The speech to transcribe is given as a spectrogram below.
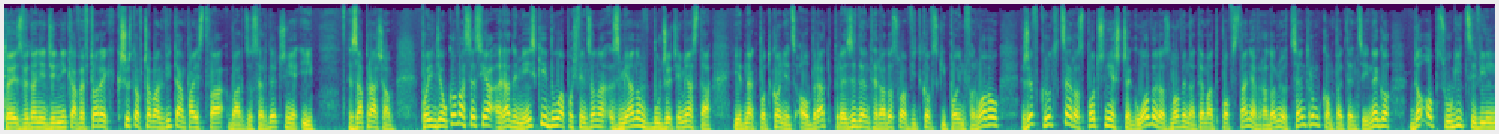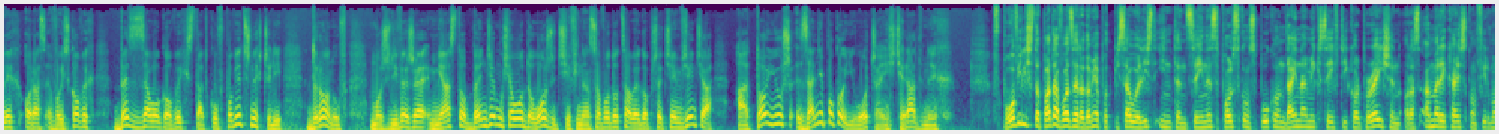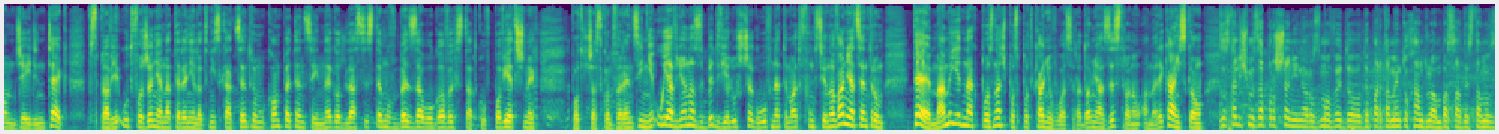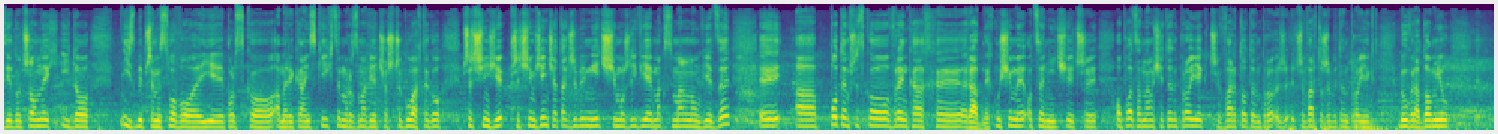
To jest wydanie dziennika we wtorek. Krzysztof Czaban, witam Państwa bardzo serdecznie i zapraszam. Poniedziałkowa sesja Rady Miejskiej była poświęcona zmianom w budżecie miasta. Jednak pod koniec obrad prezydent Radosław Witkowski poinformował, że wkrótce rozpocznie szczegółowe rozmowy na temat powstania w Radomiu Centrum Kompetencyjnego do obsługi cywilnych oraz wojskowych bezzałogowych statków powietrznych, czyli dronów. Możliwe, że miasto będzie musiało dołożyć się finansowo do całego przedsięwzięcia, a to już zaniepokoiło część radnych. W połowie listopada władze Radomia podpisały list intencyjny z polską spółką Dynamic Safety Corporation oraz amerykańską firmą Jadin Tech w sprawie utworzenia na terenie lotniska Centrum Kompetencyjnego dla Systemów Bezzałogowych Statków Powietrznych. Podczas konferencji nie ujawniono zbyt wielu szczegółów na temat funkcjonowania centrum. Te mamy jednak poznać po spotkaniu władz Radomia ze stroną amerykańską. Zostaliśmy zaproszeni na rozmowy do Departamentu Handlu Ambasady Stanów Zjednoczonych i do Izby Przemysłowej Polsko-Amerykańskiej. Chcemy rozmawiać o szczegółach tego przedsięwzię- przedsięwzięcia, tak żeby mieć możliwie maksymalną wiedzę, y, a potem wszystko w rękach e, radnych. Musimy ocenić, e, czy opłaca nam się ten projekt, czy warto, ten pro, czy warto żeby ten projekt był w Radomiu.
